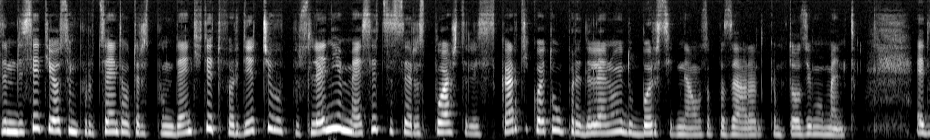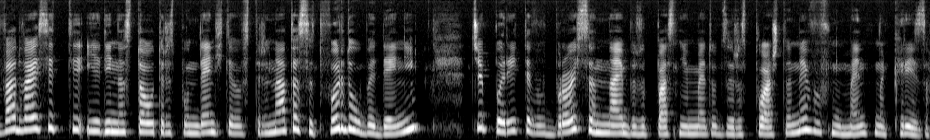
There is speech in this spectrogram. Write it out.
78% от респондентите твърдят, че в последния месец са се разплащали с карти, което определено е добър сигнал за пазара към този момент. Едва 21 на 100 от респондентите в страната са твърдо убедени, че парите в брой са най-безопасният метод за разплащане в момент на криза.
